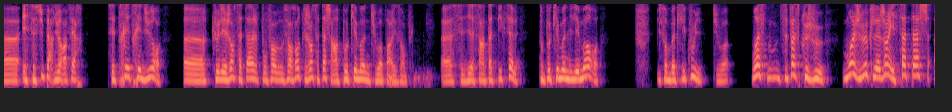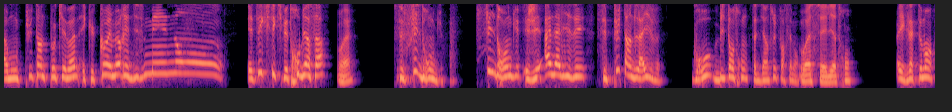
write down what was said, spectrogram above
Euh, et c'est super dur à faire. C'est très très dur euh, que les gens s'attachent pour faire, en sorte que les gens s'attachent à un Pokémon, tu vois par exemple. Euh, c'est un tas de pixels. Ton Pokémon il est mort, pff, ils s'en battent les couilles, tu vois. Moi c'est- pas ce que je veux. Moi, je veux que les gens ils s'attachent à mon putain de Pokémon et que quand ils meurent, ils disent mais non. Et tu sais qui c'est qui fait trop bien ça? Ouais. C'est Fildrong. Fildrong, j'ai analysé ces putains de live. Gros, Bitantron, ça te dit un truc forcément. Ouais, c'est Eliatron. Exactement.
